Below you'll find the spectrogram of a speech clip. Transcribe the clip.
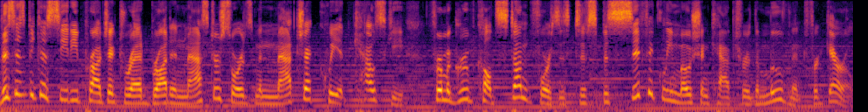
This is because CD Projekt Red brought in master swordsman Maciek Kwiatkowski from a group called Stunt Forces to specifically motion capture the movement for Geralt.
